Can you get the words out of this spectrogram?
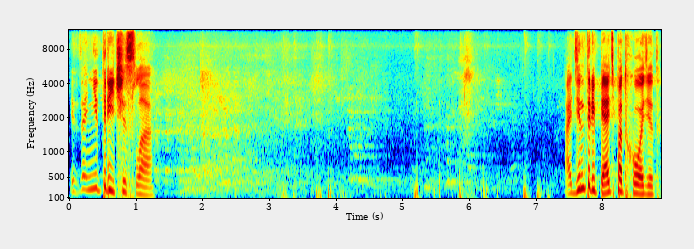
Это не три числа. Один, три, пять подходит.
